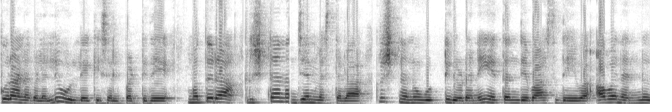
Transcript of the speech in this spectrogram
ಪುರಾಣಗಳಲ್ಲಿ ಉಲ್ಲೇಖಿಸಲ್ಪಟ್ಟಿದೆ. ಮಥುರಾ ಕೃಷ್ಣನ ಜನ್ಮಸ್ಥಳ. ಕೃಷ್ಣನು ಹುಟ್ಟಿದೊಡನೆಯೇ ತಂದೆ ವಾಸುದೇವ ಅವನನ್ನು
